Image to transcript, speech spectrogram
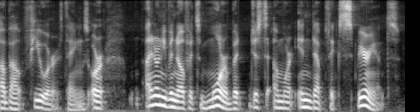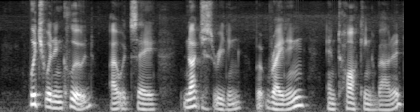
about fewer things, or I don't even know if it's more, but just a more in depth experience, which would include, I would say, not just reading, but writing and talking about it,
